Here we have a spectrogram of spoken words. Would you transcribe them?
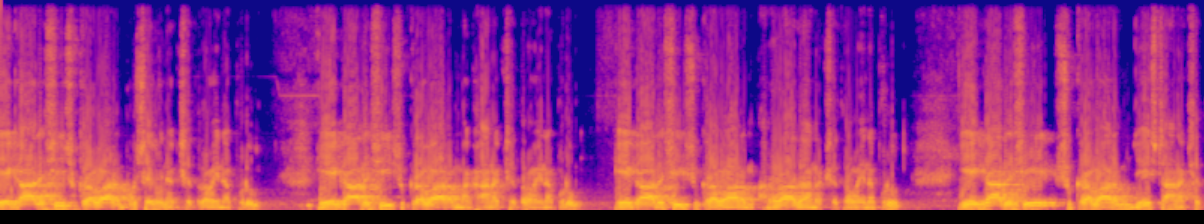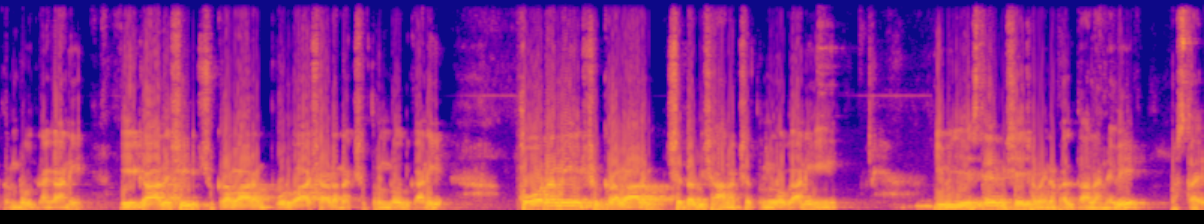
ఏకాదశి శుక్రవారం పుష్యమి నక్షత్రం అయినప్పుడు ఏకాదశి శుక్రవారం మఘా నక్షత్రం అయినప్పుడు ఏకాదశి శుక్రవారం అనురాధ నక్షత్రం అయినప్పుడు ఏకాదశి శుక్రవారం జ్యేష్ఠ నక్షత్రం రోజున కానీ ఏకాదశి శుక్రవారం పూర్వాషాఢ నక్షత్రం రోజు కానీ పౌర్ణమి శుక్రవారం శతభిష నక్షత్రంలో కానీ ఇవి చేస్తే విశేషమైన ఫలితాలు అనేవి వస్తాయి.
